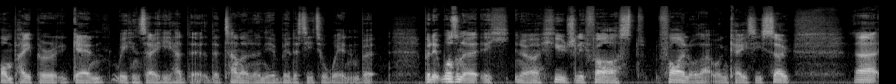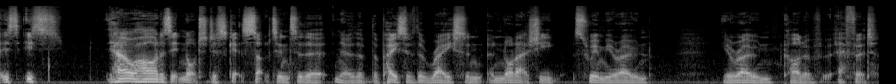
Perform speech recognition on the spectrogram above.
on paper again we can say he had the, the talent and the ability to win, but but it wasn't a, a you know a hugely fast final that one, Katie. So uh, it's it's how hard is it not to just get sucked into the you know the, the pace of the race and, and not actually swim your own your own kind of effort?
